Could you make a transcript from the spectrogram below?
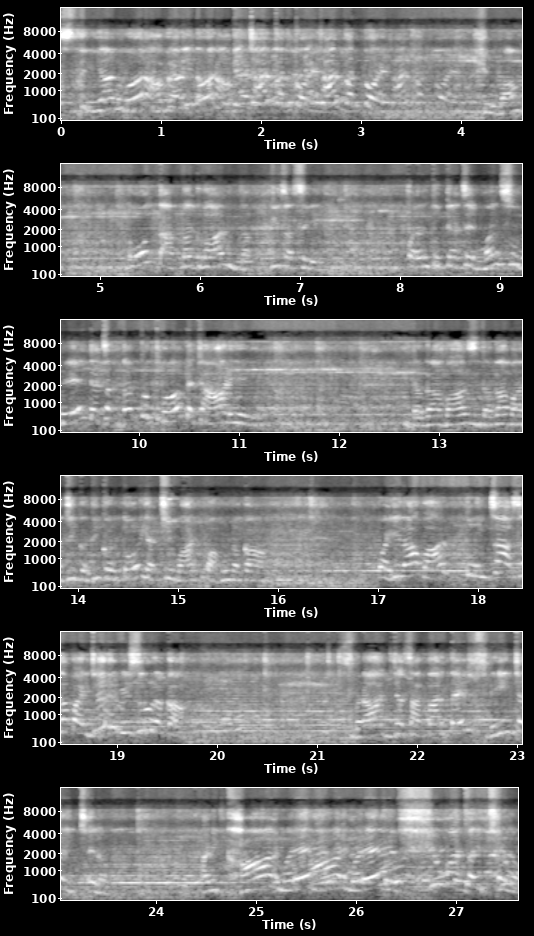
स्त्रियांवर आघाडीवर अत्याचार करतोय. करतोय. शिवबा तो ताकदवान नक्कीच असेल. परंतु त्याचे मनसुबे त्याचं कर्तृत्व त्याच्या आड येईल दगाबाज दगाबाजी कधी करतो याची वाट पाहू नका. पहिला वार तुमचा असला पाहिजे हे विसरू नका. स्वराज्य साकारते श्रींच्या इच्छेनं. आणि खार मरे खार मरे शिवाच्या इच्छेनं.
